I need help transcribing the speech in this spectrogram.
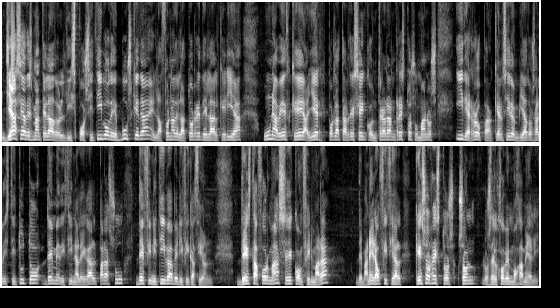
Ya se ha desmantelado el dispositivo de búsqueda en la zona de la Torre de la Alquería una vez que ayer por la tarde se encontraran restos humanos y de ropa que han sido enviados al Instituto de Medicina Legal para su definitiva verificación. De esta forma se confirmará de manera oficial que esos restos son los del joven Mohamed Ali.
